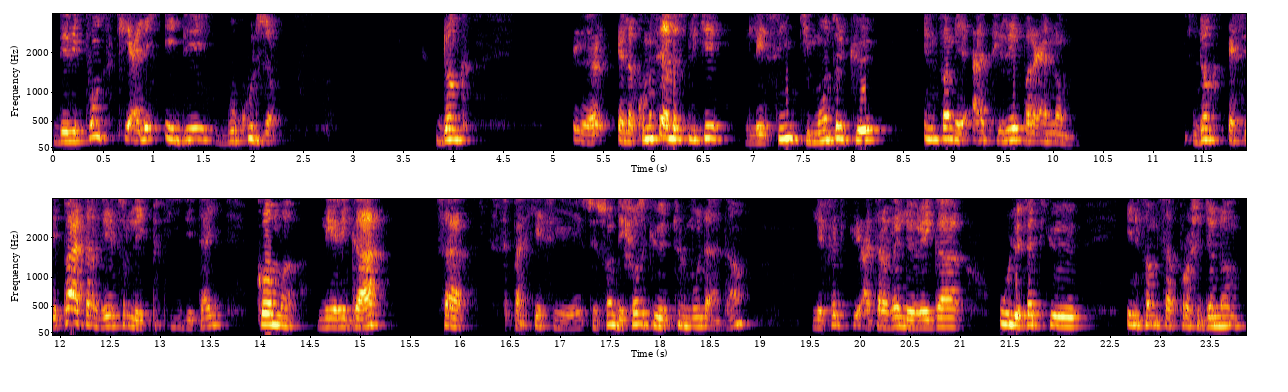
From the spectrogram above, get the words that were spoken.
des réponses qui allaient aider beaucoup de gens. Donc, euh, elle a commencé à m'expliquer les signes qui montrent que une femme est attirée par un homme. Donc, elle ne s'est pas attardée sur les petits détails comme les regards. Ça, c'est parce que ce sont des choses que tout le monde entend. Le fait qu'à travers le regard ou le fait qu'une femme s'approche d'un homme,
